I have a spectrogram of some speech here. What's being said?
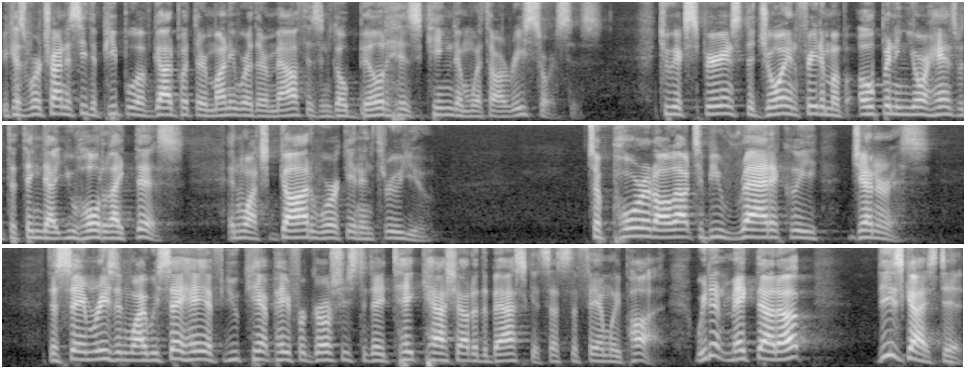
Because we're trying to see the people of God put their money where their mouth is and go build his kingdom with our resources. To experience the joy and freedom of opening your hands with the thing that you hold like this and watch God work in and through you. To pour it all out, to be radically generous. The same reason why we say, hey, if you can't pay for groceries today, take cash out of the baskets. That's the family pot. We didn't make that up, these guys did.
